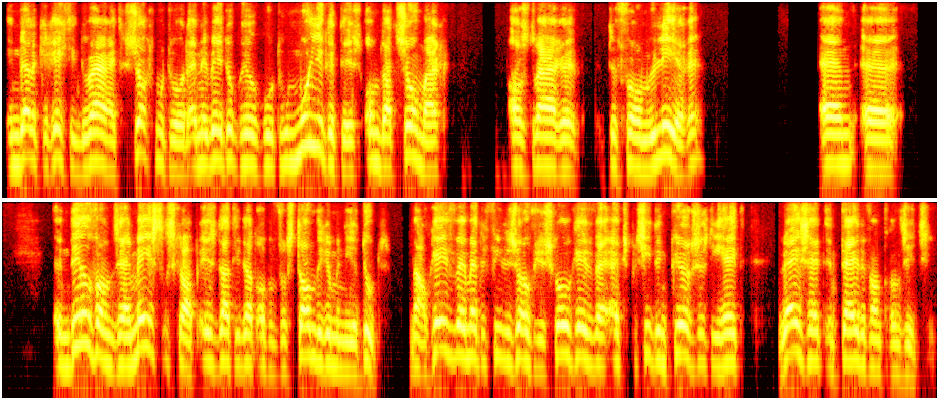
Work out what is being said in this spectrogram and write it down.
in welke richting de waarheid gezocht moet worden. En hij weet ook heel goed hoe moeilijk het is om dat zomaar als het ware te formuleren. En een deel van zijn meesterschap is dat hij dat op een verstandige manier doet. Nou, geven wij met de filosofische school geven wij expliciet een cursus die heet Wijsheid in tijden van transitie.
